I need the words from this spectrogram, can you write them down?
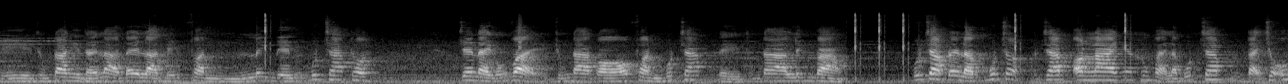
thì chúng ta nhìn thấy là đây là cái phần link đến bootstrap thôi. Trên này cũng vậy chúng ta có phần bootstrap để chúng ta link vào. Bootstrap đây là bootstrap online nhé không phải là bootstrap tại chỗ.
